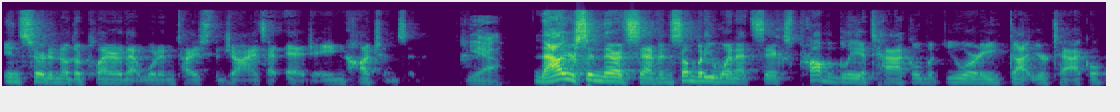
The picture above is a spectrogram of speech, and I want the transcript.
insert another player that would entice the Giants at edge, Aidan Hutchinson. Yeah. Now you're sitting there at seven. Somebody went at six, probably a tackle, but you already got your tackle.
